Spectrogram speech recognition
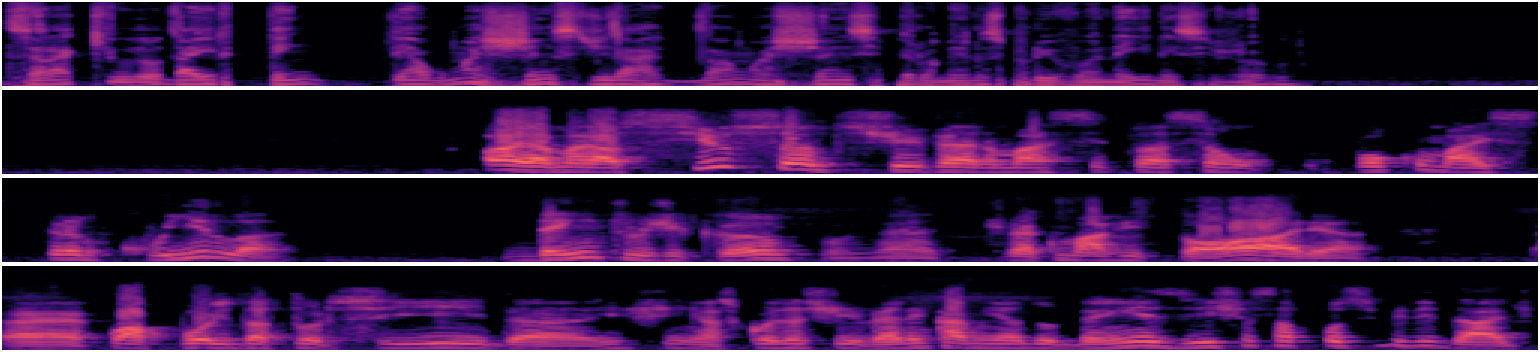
será que o Odair tem, tem alguma chance de dar, dar uma chance pelo menos pro Ivonei nesse jogo? Olha, Amaral, se o Santos tiver uma situação um pouco mais tranquila dentro de campo, né, tiver com uma vitória, é, com apoio da torcida, enfim, as coisas estiverem caminhando bem, existe essa possibilidade.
